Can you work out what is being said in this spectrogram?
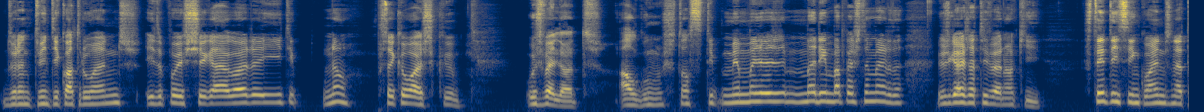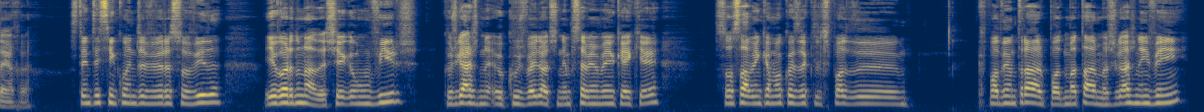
durante 24 anos e depois chega agora e, tipo, não. Por isso é que eu acho que os velhotes, alguns, estão-se tipo mesmo a marimbar para esta merda. E os gajos já tiveram aqui 75 anos na Terra, 75 anos a viver a sua vida, e agora do nada chega um vírus que os gajos, que os velhotes nem percebem bem o que é que é, só sabem que é uma coisa que lhes pode. que pode entrar, pode matar, mas os gajos nem veem.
